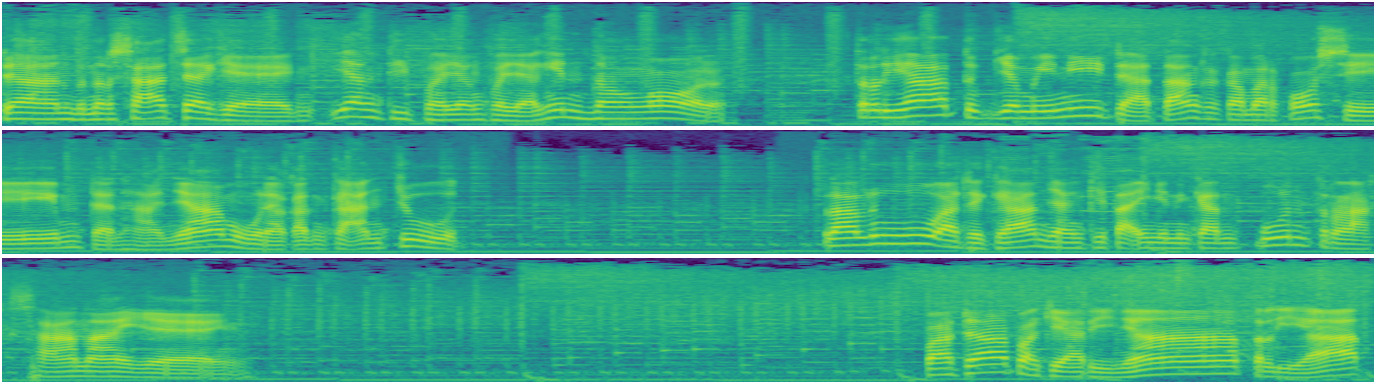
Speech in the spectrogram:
Dan bener saja geng. Yang dibayang-bayangin nongol. Terlihat Tukiem ini datang ke kamar Kosim Dan hanya menggunakan kancut. Lalu adegan yang kita inginkan pun terlaksana geng Pada pagi harinya terlihat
